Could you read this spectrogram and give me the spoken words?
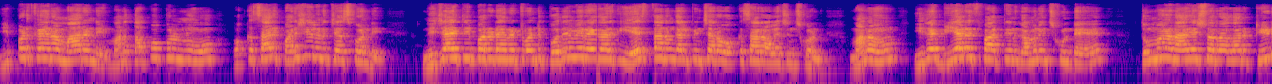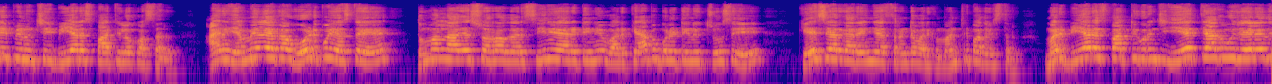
ఇప్పటికైనా మారండి. మన తప్పులను ఒక్కసారి పరిశీలన చేసుకోండి. నిజాయితీ పరుడైనటువంటి పొదవీరయ్య గారికి ఏ స్థానం కల్పించారో ఒక్కసారి ఆలోచించుకోండి. మనం ఇదే బీఆర్ఎస్ పార్టీని గమనించుకుంటే తుమ్మల నాగేశ్వరరావు గారు టీడీపీ నుంచి బీఆర్ఎస్ పార్టీలోకి వస్తారు. ఆయన ఎమ్మెల్యేగా ఓడిపోయి వస్తే తుమ్మల నాగేశ్వరరావు గారి సీనియారిటీని వారి క్యాపబిలిటీని చూసి కేసీఆర్ గారు ఏం చేస్తారంటే వారికి మంత్రి పదవి ఇస్తారు. మరి బీఆర్ఎస్ పార్టీ గురించి ఏ త్యాగము చేయలేదు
